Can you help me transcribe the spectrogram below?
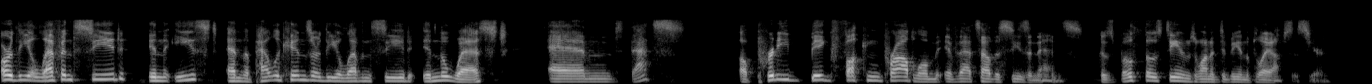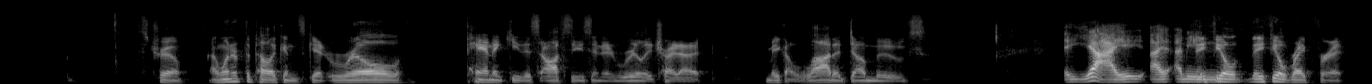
are the 11th seed in the East and the Pelicans are the 11th seed in the West. And that's a pretty big fucking problem if that's how the season ends because both those teams wanted to be in the playoffs this year. It's true. I wonder if the Pelicans get real panicky this offseason and really try to make a lot of dumb moves. Yeah, I, I, I mean, They feel they feel ripe for it.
